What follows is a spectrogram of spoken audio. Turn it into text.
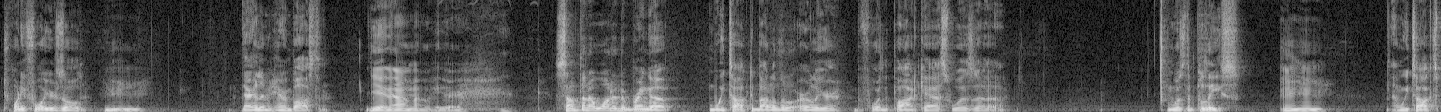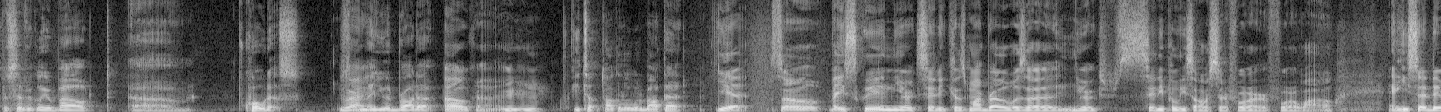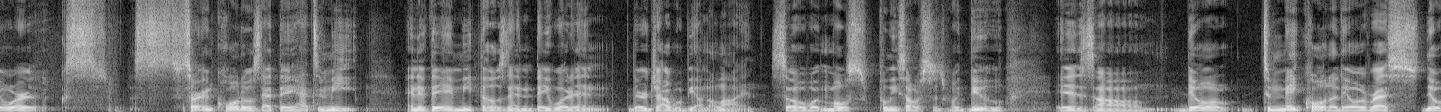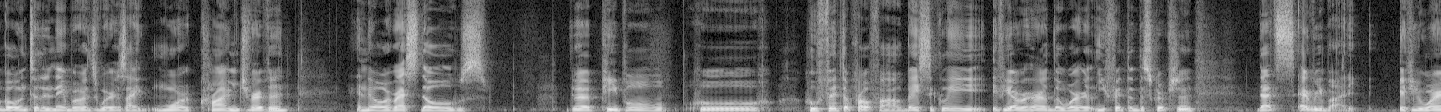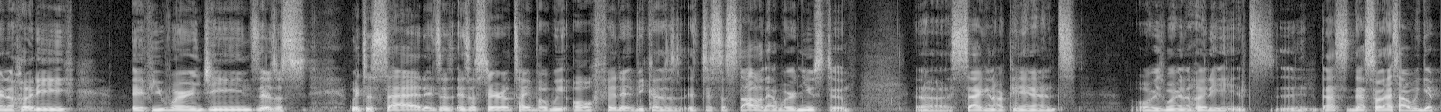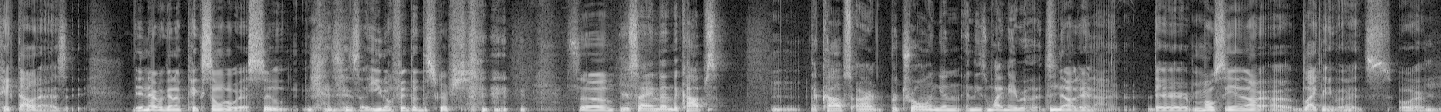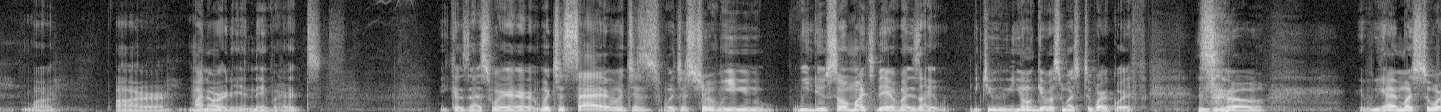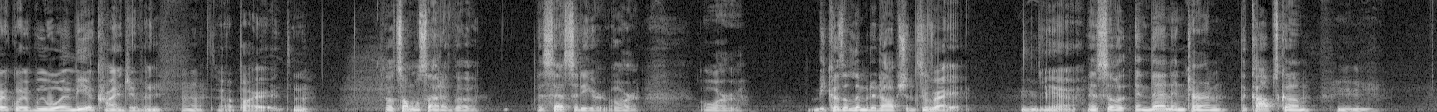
24 years old. Mm-hmm. Now you're living here in Boston. yeah. Now I'm out here. Something I wanted to bring up, we talked about a little earlier before the podcast was uh was the police, mm-hmm. and we talked specifically about um, quotas, something Right. that you had brought up. Oh, okay. hmm You t- talk a little bit about that. Yeah. So basically, in New York City, because my brother was a New York City police officer for for a while, and he said there were s- certain quotas that they had to meet, and if they didn't meet those, then they wouldn't. Their job would be on the line. So what most police officers would do is um, they'll to make quota they'll arrest they'll go into the neighborhoods where it's like more crime driven and they'll arrest those the people who who fit the profile. Basically, if you ever heard the word you fit the description, that's everybody. If you're wearing a hoodie, if you're wearing jeans, there's a which is sad. It's a, it's a stereotype, but we all fit it because it's just a style that we're used to. Uh, sagging our pants, always wearing a hoodie. It's uh, that's that's so that's how we get picked out as. They're never gonna pick someone with a suit. it's like you don't fit the description. so You're saying then the cops, the cops aren't patrolling in, in these white neighborhoods. No, they're not. They're mostly in our, our black neighborhoods or or our minority in neighborhoods. because that's where which is sad which is which is true we we do so much there but it's like you you don't give us much to work with so if we had much to work with we wouldn't be a crime driven uh, part So it's almost out of a necessity or or or because of limited options. right yeah And so and then in turn the cops come,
